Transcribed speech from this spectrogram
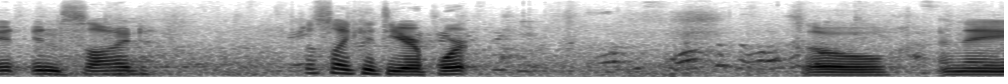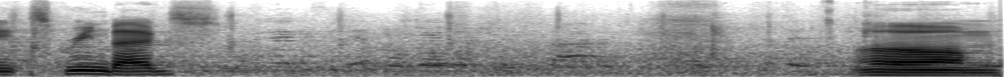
it inside, just like at the airport. So, and they screen bags. Um,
